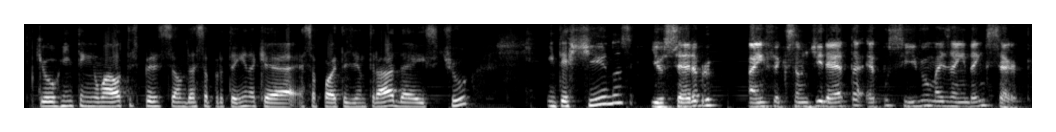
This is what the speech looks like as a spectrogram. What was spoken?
porque o rim tem uma alta expressão dessa proteína, que é essa porta de entrada, é ACE2, intestinos. E o cérebro, a infecção direta é possível, mas ainda é incerta.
